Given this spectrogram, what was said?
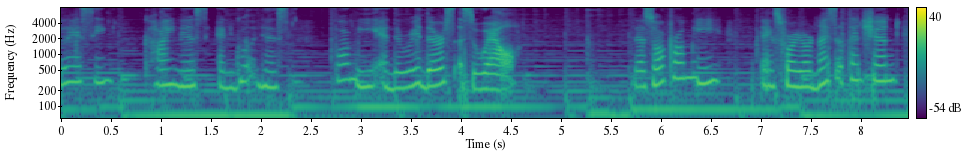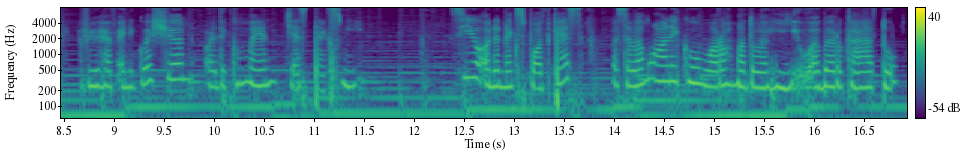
blessing, kindness, and goodness for me and the readers as well. That's all from me. Thanks for your nice attention. If you have any question or the comment, just text me. See you on the next podcast. Wassalamualaikum warahmatullahi wabarakatuh.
